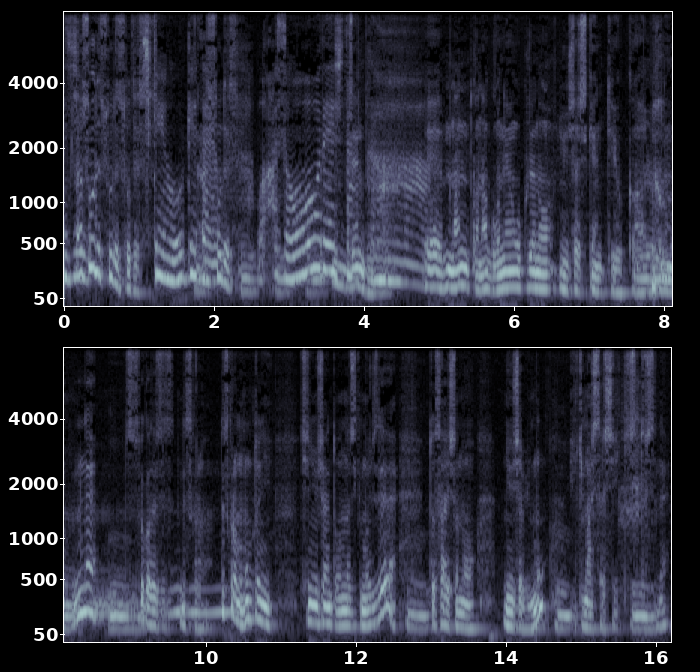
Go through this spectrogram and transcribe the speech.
じそうです、そうです、そうです。試験を受けたそうです。わあ、そうでしたか。全部。えー、なんかな、5年遅れの入社試験っていうか、6年ね、そういう形ですから。ですからもう本当に、新入社員と同じ気持ちで、うん、と最初の入社日も行きましたし、きちっとしてね。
